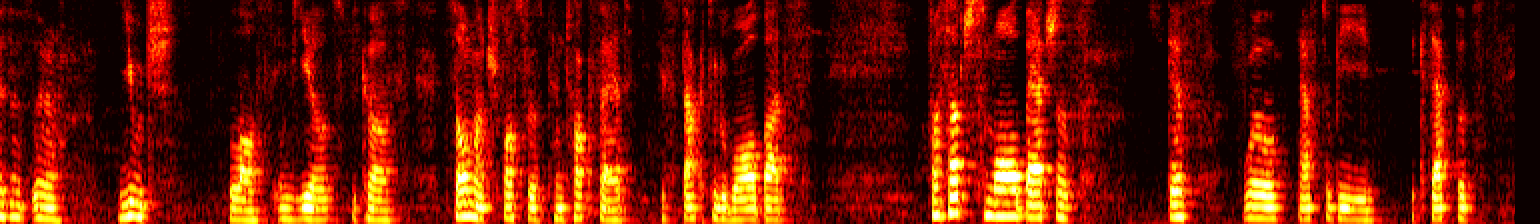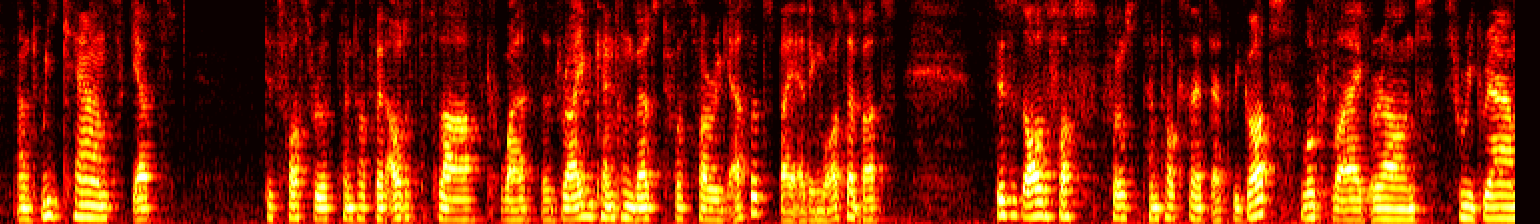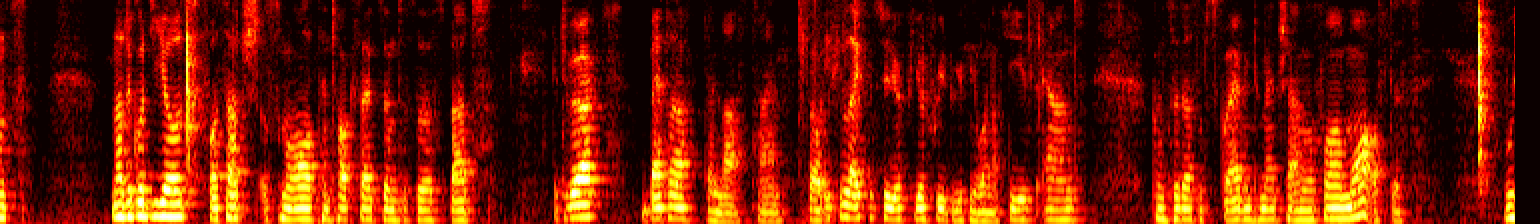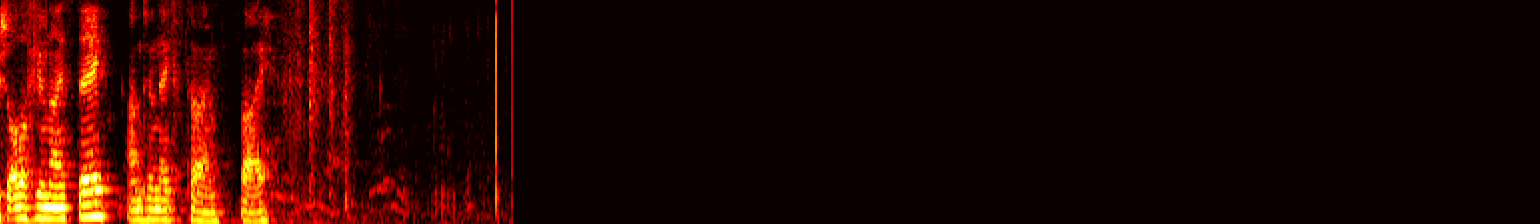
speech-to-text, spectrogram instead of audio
This is a huge loss in yields because so much phosphorus pentoxide is stuck to the wall but for such small batches this will have to be accepted and we can't get this phosphorus pentoxide out of the flask while still dry. We can convert it to phosphoric acid by adding water, but this is all the phosphorus pentoxide that we got. Looks like around 3 grams. Not a good yield for such a small pentoxide synthesis, but it worked better than last time. So if you like this video, feel free to give me one of these and consider subscribing to my channel for more of this. Wish all of you a nice day. Until next time. Bye.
